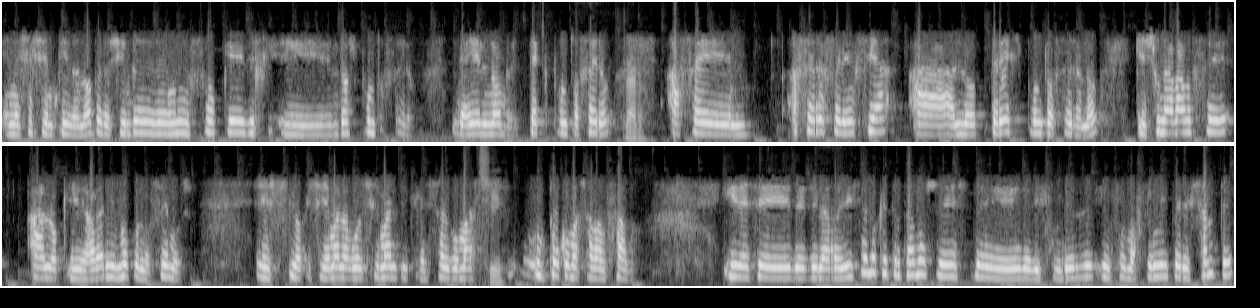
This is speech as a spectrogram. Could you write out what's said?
en ese sentido, ¿no? Pero siempre desde un enfoque eh, 2.0, de ahí el nombre, Tech.0, Claro. hace hace referencia a lo 3.0, ¿no? Que es un avance a lo que ahora mismo conocemos. Es lo que se llama la web semántica, es algo más, Sí. un poco más avanzado. Y desde, desde la revista lo que tratamos es de, difundir información interesante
